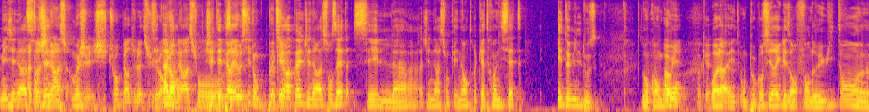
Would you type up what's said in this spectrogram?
Mais génération Attends, Z. génération. Moi, je suis toujours perdu là-dessus. Alors, génération. J'étais perdu Z. aussi, donc petit rappel, génération Z, c'est la génération qui est née entre 97 et 2012. Donc en Ah gros, oui. Voilà, et on peut considérer que les enfants de 8 ans, euh,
